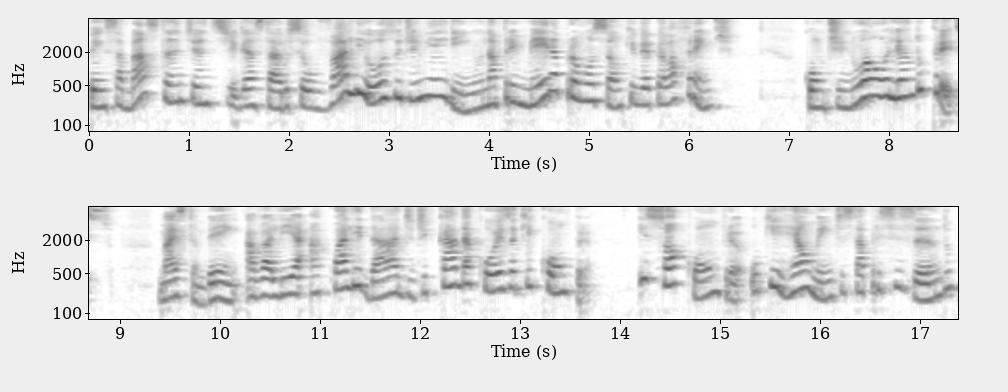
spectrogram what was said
pensa bastante antes de gastar o seu valioso dinheirinho na primeira promoção que vê pela frente. Continua olhando o preço, mas também avalia a qualidade de cada coisa que compra e só compra o que realmente está precisando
